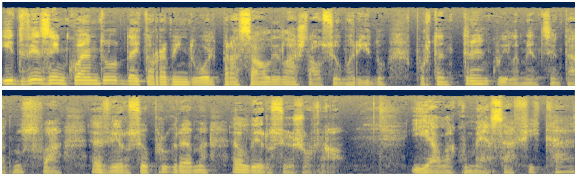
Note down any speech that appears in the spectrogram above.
E de vez em quando deita o rabinho do olho para a sala e lá o seu marido, portanto, tranquilamente sentado no sofá, a ver o seu programa, a ler o seu jornal. E ela começa a ficar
